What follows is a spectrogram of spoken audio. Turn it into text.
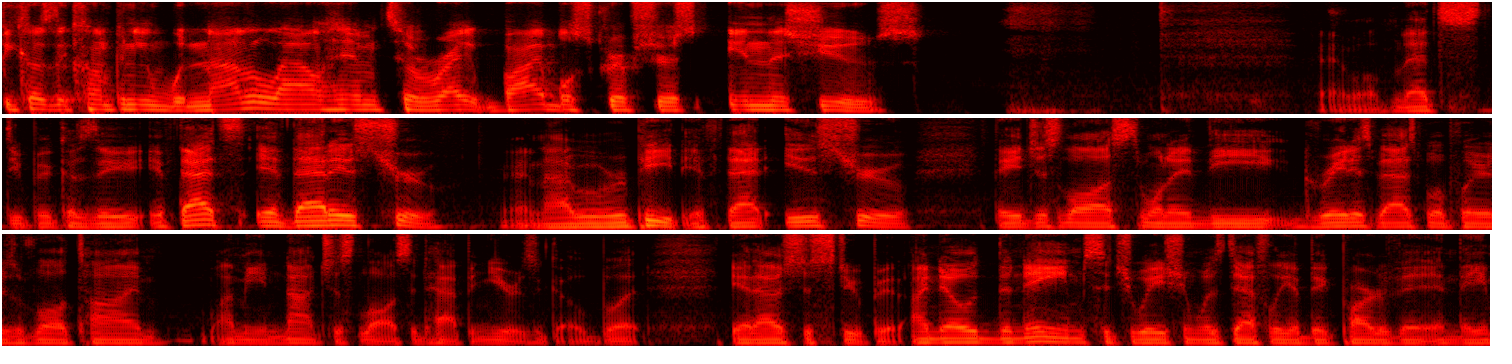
because the company would not allow him to write Bible scriptures in the shoes. Yeah, well, that's stupid because they if that's if that is true, and I will repeat, if that is true, they just lost one of the greatest basketball players of all time. I mean, not just lost; it happened years ago. But yeah, that was just stupid. I know the name situation was definitely a big part of it, and they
